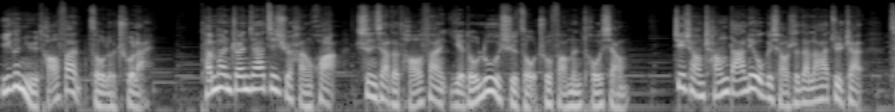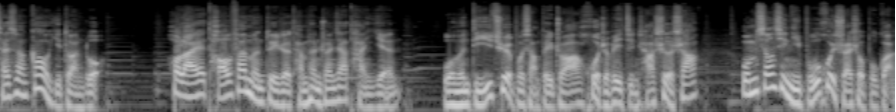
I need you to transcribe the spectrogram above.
一个女逃犯走了出来。谈判专家继续喊话，剩下的逃犯也都陆续走出房门投降。这场长达六个小时的拉锯战才算告一段落。后来，逃犯们对着谈判专家坦言：“我们的确不想被抓或者被警察射杀。”我们相信你不会甩手不管，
